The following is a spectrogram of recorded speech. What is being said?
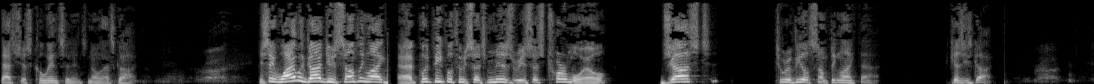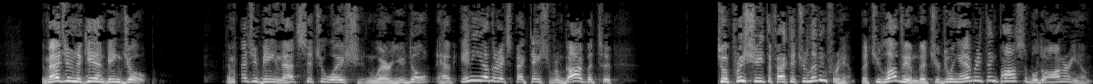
that's just coincidence. No, that's God. You say, why would God do something like that, put people through such misery, such turmoil, just to reveal something like that? Because He's God. Imagine again being Job. Imagine being in that situation where you don't have any other expectation from God but to, to appreciate the fact that you're living for Him, that you love Him, that you're doing everything possible to honor Him.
